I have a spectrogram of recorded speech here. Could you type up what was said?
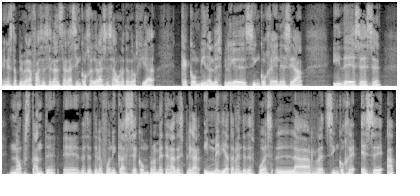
en esta primera fase se lanza la 5G gracias a una tecnología que combina el despliegue de 5G NSA y DSS. No obstante, eh, desde Telefónica se comprometen a desplegar inmediatamente después la red 5G SA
